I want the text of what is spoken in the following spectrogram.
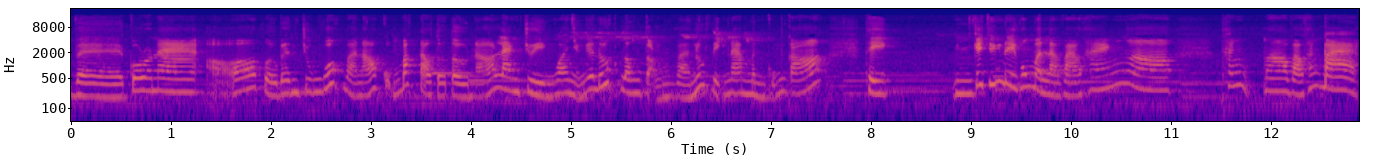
về corona ở từ bên Trung Quốc và nó cũng bắt đầu từ từ nó lan truyền qua những cái nước lân cận và nước Việt Nam mình cũng có. Thì cái chuyến đi của mình là vào tháng uh, tháng uh, vào tháng 3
